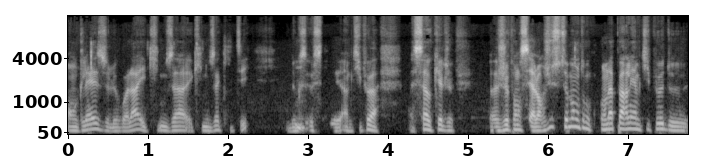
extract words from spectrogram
anglaise, le voilà, et qui nous a, qui nous a quittés. Donc mm. c'est un petit peu à, ça auquel je, je pensais. Alors justement, donc on a parlé un petit peu de,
